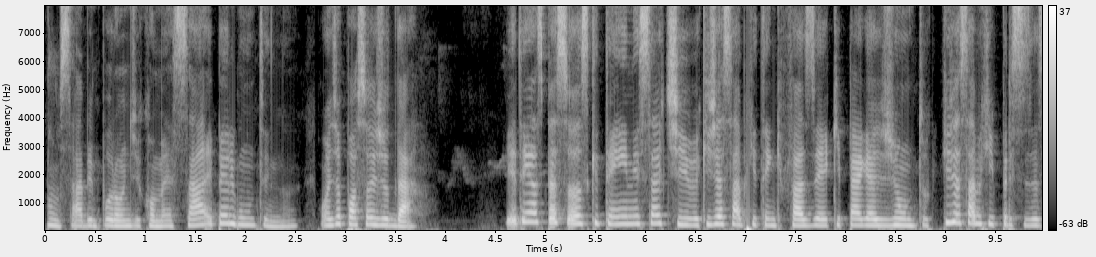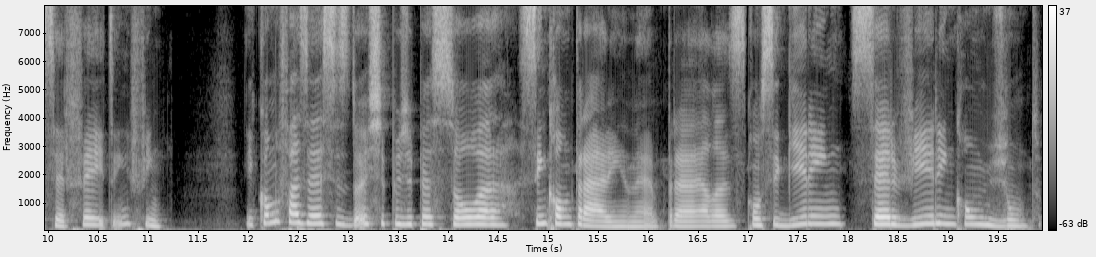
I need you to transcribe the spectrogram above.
não sabem por onde começar e perguntem né? onde eu posso ajudar. E tem as pessoas que têm iniciativa, que já sabe o que tem que fazer, que pega junto, que já sabe o que precisa ser feito, enfim. E como fazer esses dois tipos de pessoa se encontrarem, né? Para elas conseguirem servir em conjunto.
